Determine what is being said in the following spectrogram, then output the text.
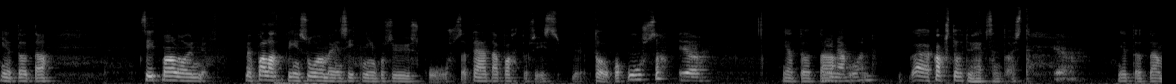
Ja tota, sitten mä aloin me palattiin Suomeen sitten niinku syyskuussa. Tämä tapahtui siis toukokuussa. Joo. Ja tota, Minä vuonna? 2019. Joo. Ja tota,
